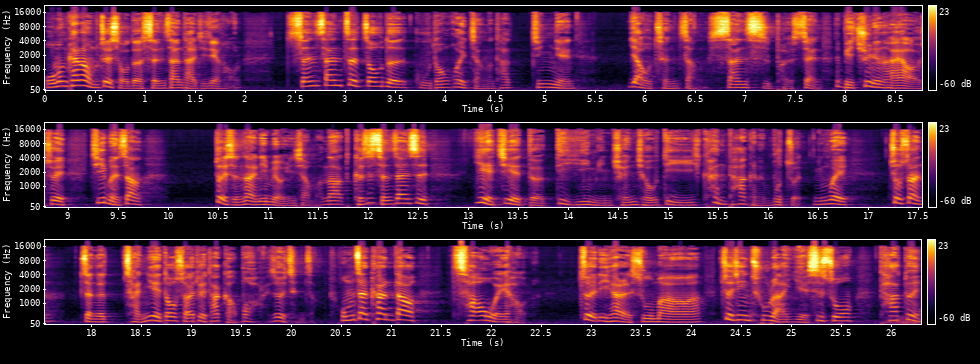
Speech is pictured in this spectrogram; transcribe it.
我们看到我们最熟的神山台积电好了，神山这周的股东会讲了，他今年要成长三十 percent，比去年还好，所以基本上对神山一定没有影响嘛。那可是神山是。业界的第一名，全球第一，看他可能不准，因为就算整个产业都衰退，他搞不好还是会成长。我们再看到超伟好了，最厉害的苏妈妈最近出来也是说，他对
